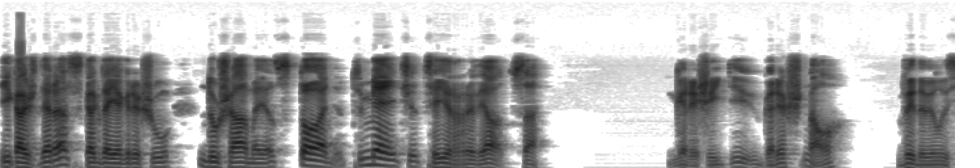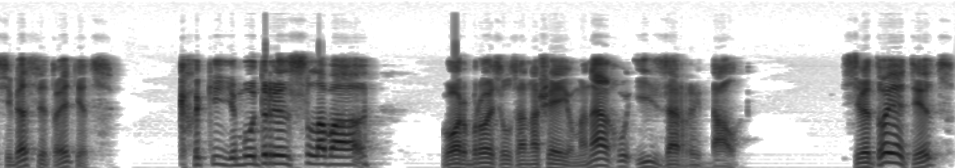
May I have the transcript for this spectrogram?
и каждый раз, когда я грешу, душа моя стонет, мечется и рвется. — Грешите грешно, — выдавил из себя святой отец. — Какие мудрые слова! Вор бросился на шею монаху и зарыдал. Святой отец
